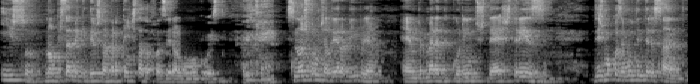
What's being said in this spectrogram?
isso, não percebem que Deus na verdade tem estado a fazer alguma coisa. Okay. Se nós formos a ler a Bíblia, em 1 Coríntios 10, 13, diz uma coisa muito interessante.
